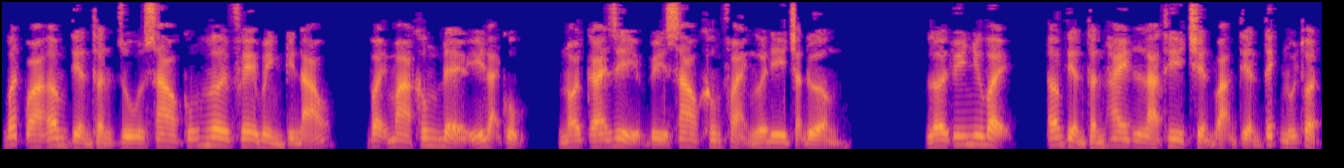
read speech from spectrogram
Bất quá âm tiền thần dù sao cũng hơi phê bình kín áo vậy mà không để ý đại cục nói cái gì, vì sao không phải ngươi đi chặn đường? Lời tuy như vậy, âm tiền thần hay là thi triển vạn tiền tích núi thuật,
